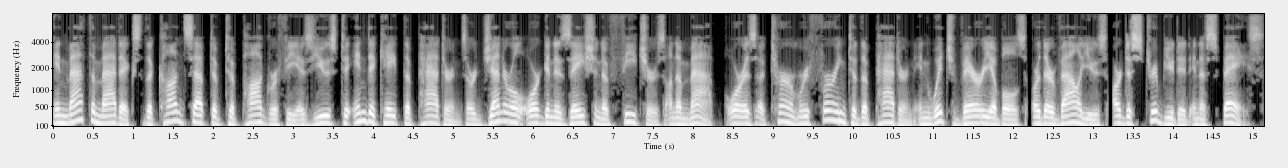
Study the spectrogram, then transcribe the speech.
In mathematics the concept of topography is used to indicate the patterns or general organization of features on a map or as a term referring to the pattern in which variables or their values are distributed in a space.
